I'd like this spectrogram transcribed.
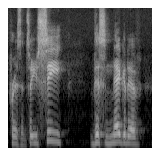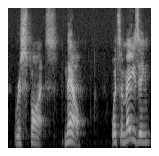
prison. So you see this negative response. Now, what's amazing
